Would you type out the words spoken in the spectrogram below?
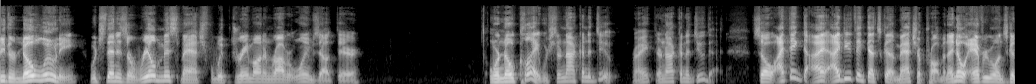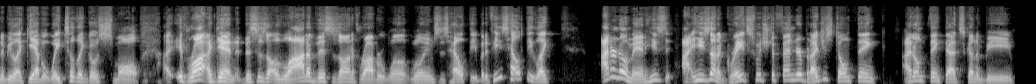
either no Looney, which then is a real mismatch with Draymond and Robert Williams out there, or no Klay, which they're not going to do, right? They're not going to do that. So I think I, I do think that's going to match a problem. And I know everyone's going to be like, yeah, but wait till they go small. If Ro- again, this is a lot of this is on if Robert Williams is healthy, but if he's healthy, like I don't know, man, he's I, he's not a great switch defender, but I just don't think I don't think that's going to be.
